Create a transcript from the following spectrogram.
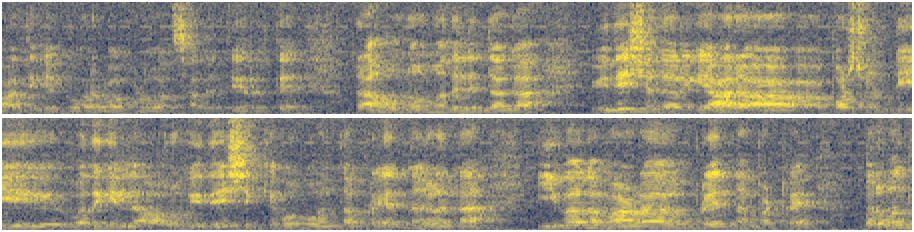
ಮಾತಿಗೆ ಗೌರವ ಕೊಡುವ ಸಾಧ್ಯತೆ ಇರುತ್ತೆ. ರಾಹು ನೋಮದಲ್ಲಿದ್ದಾಗ ವಿದೇಶದವರಿಗೆ ಯಾರು ಅಪರ್ಚುನಿಟಿ ಒದಗಿಲ್ಲ, ಅವರು ವಿದೇಶಕ್ಕೆ ಹೋಗುವಂಥ ಪ್ರಯತ್ನಗಳನ್ನ ಇವಾಗ ಮಾಡೋ ಪ್ರಯತ್ನ ಪಟ್ರೆ ಬರುವಂತ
